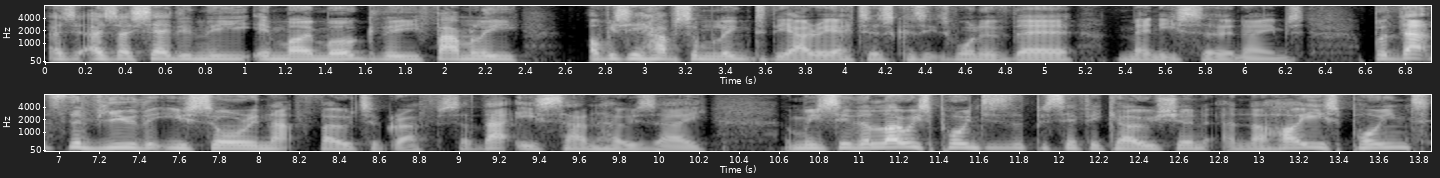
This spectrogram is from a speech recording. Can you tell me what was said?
as as I said in the in my mug, the family obviously have some link to the Arrietas because it's one of their many surnames. But that's the view that you saw in that photograph. So that is San Jose. And we see the lowest point is the Pacific Ocean, and the highest point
